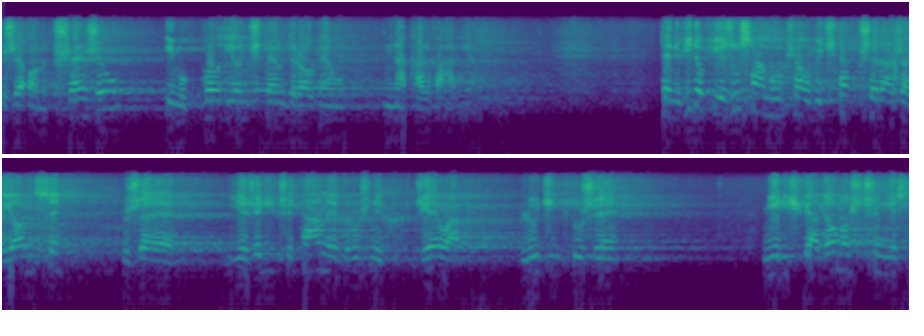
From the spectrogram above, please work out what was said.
że On przeżył i mógł podjąć tę drogę na Kalwarię. Ten widok Jezusa musiał być tak przerażający, że jeżeli czytamy w różnych dziełach ludzi, którzy mieli świadomość, czym jest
